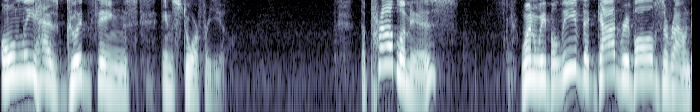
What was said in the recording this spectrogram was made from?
only has good things in store for you. The problem is, when we believe that God revolves around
